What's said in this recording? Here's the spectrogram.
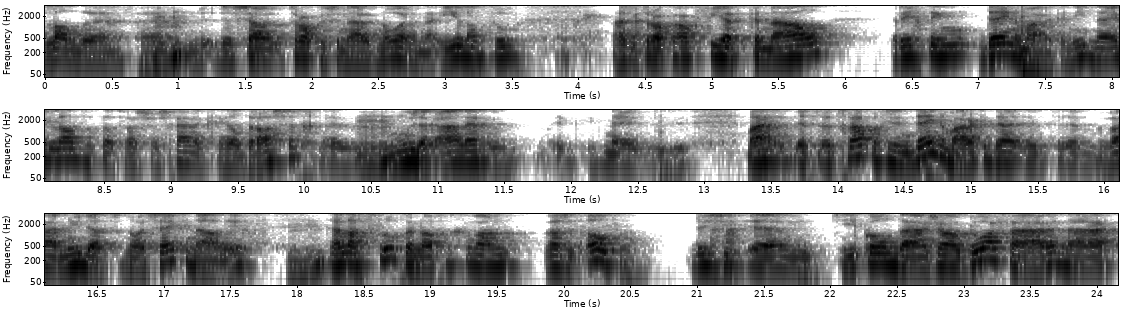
landen. Mm Dus zo trokken ze naar het noorden, naar Ierland toe. Okay. Maar ze ja. trokken ook via het kanaal richting Denemarken. Niet Nederland, want dat was waarschijnlijk heel drassig. Mm -hmm. Moeilijk aanleggen. Nee, maar het, het grappige is in Denemarken, het, uh, waar nu dat Noordzeekanaal ligt, mm -hmm. daar lag vroeger nog gewoon, was het open. Dus je, um, je, kon daar zo doorvaren naar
